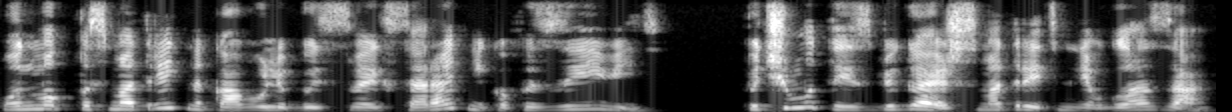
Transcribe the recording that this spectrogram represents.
Он мог посмотреть на кого-либо из своих соратников и заявить, «Почему ты избегаешь смотреть мне в глаза?»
